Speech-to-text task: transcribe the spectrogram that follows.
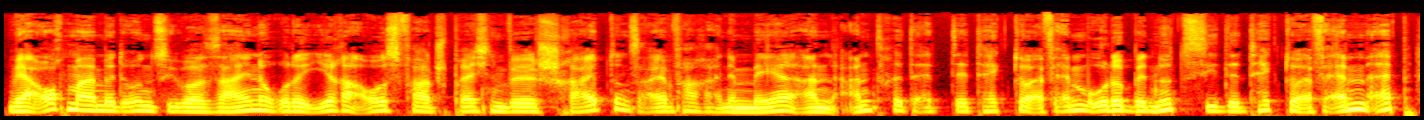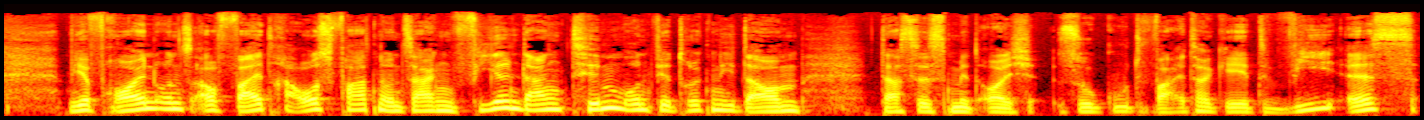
Wer auch mal mit uns über seine oder ihre Ausfahrt sprechen will, schreibt uns einfach eine Mail an antritt.detektor.fm oder benutzt die Detektor FM App. Wir freuen uns auf weitere Ausfahrten und sagen vielen Dank, Tim, und wir drücken die Daumen, dass es mit euch so gut weitergeht, wie es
